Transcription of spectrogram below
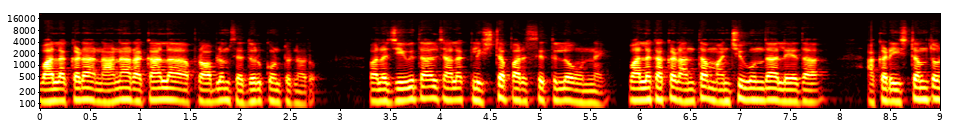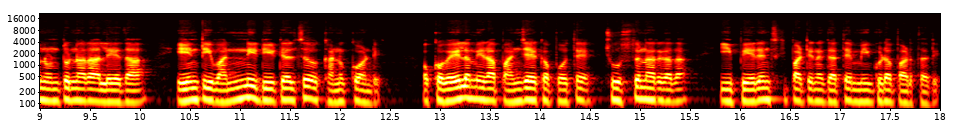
వాళ్ళు అక్కడ నానా రకాల ప్రాబ్లమ్స్ ఎదుర్కొంటున్నారు. వాళ్ళ జీవితాలు చాలా క్లిష్ట పరిస్థితుల్లో ఉన్నాయి. వాళ్ళకి అక్కడ అంతా మంచిగా ఉందా లేదా? అక్కడ ఇష్టంతో ఉంటున్నారా లేదా? ఏంటి ఇవన్నీ డీటెయిల్స్ కనుక్కోండి. ఒకవేళ మీరు ఆ పని చేయకపోతే చూస్తున్నారు కదా ఈ పేరెంట్స్కి పట్టిన గతే మీకు కూడా పడుతుంది.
